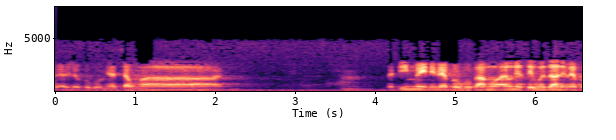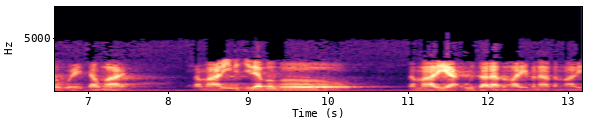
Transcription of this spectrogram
လ်အဲဒီလိုပုဂ္ဂိုလ်များကြောက်မှာသတိမိတ်နေတဲ့ပုဂ္ဂိုလ်ကာမောအာယုန်နဲ့စိတ်ဝင်စားနေတဲ့ပုဂ္ဂိုလ်တွေကြောက်မှာတယ်သမာဓိမရှိတဲ့ပုဂ္ဂိုလ်သမာဓိကဥဇာရသမာဓိဗနာသမာဓိ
